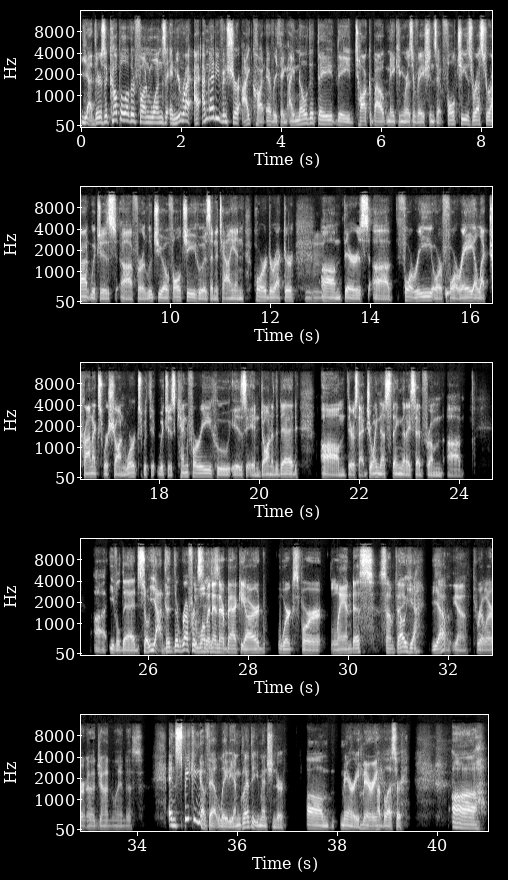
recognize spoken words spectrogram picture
Yeah, there's a couple other fun ones, and you're right. I, I'm not even sure I caught everything. I know that they they talk about making reservations at Fulci's restaurant, which is uh, for Lucio Fulci, who is an Italian horror director. Mhm. Um, there's uh, Foree or Foray Electronics, where Shaun works with, it, which is Ken Foree, who is in Dawn of the Dead. Um, there's that Join Us thing that I said from uh, uh, Evil Dead. So yeah, the the the woman in their backyard works for Landis something. Oh yeah, yeah. Uh, yeah, thriller, uh, John Landis. And speaking of that lady, I'm glad that you mentioned her. Um, Mary. Mary. God bless her. Uh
